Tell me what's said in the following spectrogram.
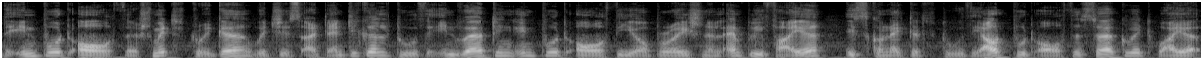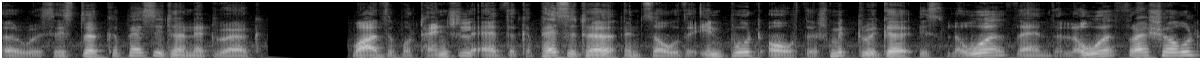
The input of the Schmitt trigger, which is identical to the inverting input of the operational amplifier, is connected to the output of the circuit via a resistor-capacitor network. While the potential at the capacitor and so the input of the Schmitt trigger is lower than the lower threshold,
